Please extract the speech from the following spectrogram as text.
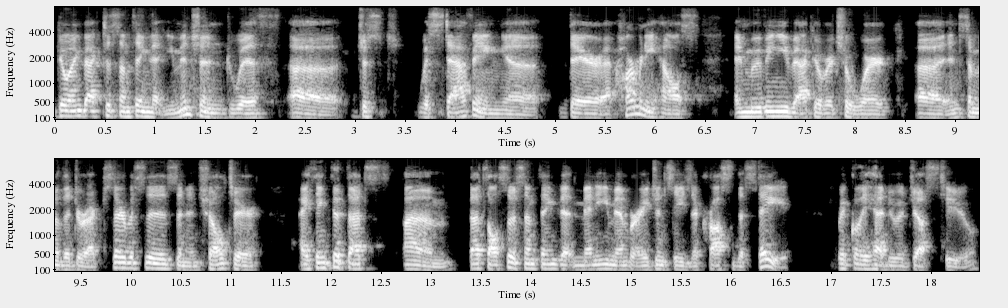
going back to something that you mentioned with uh, just with staffing uh, there at Harmony House and moving you back over to work uh, in some of the direct services and in shelter, I think that that's um, that's also something that many member agencies across the state quickly had to adjust to.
